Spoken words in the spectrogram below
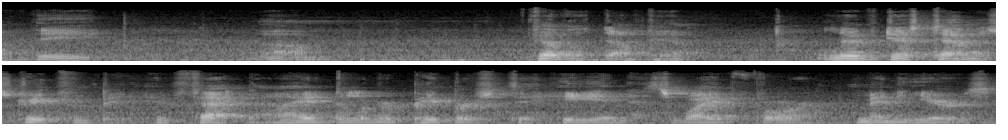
of the um, Philadelphia, lived just down the street from. In fact, I delivered papers to he and his wife for many years.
